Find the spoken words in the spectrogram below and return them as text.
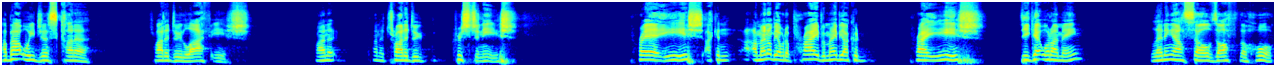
How about we just kind of try to do life ish? Kind of, kind of try to do Christian-ish, prayer-ish. I can I may not be able to pray, but maybe I could pray-ish. Do you get what I mean? Letting ourselves off the hook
